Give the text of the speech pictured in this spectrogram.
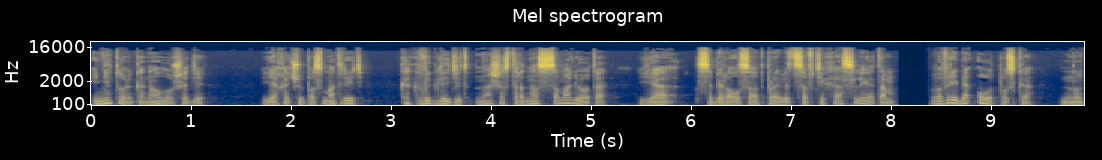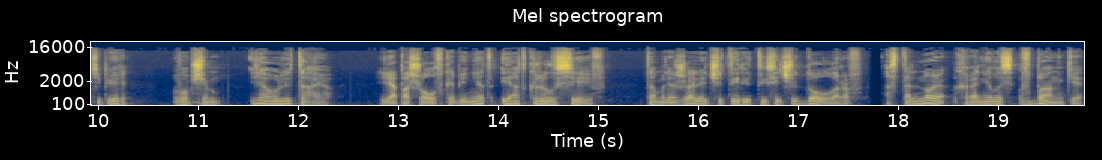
И не только на лошади. Я хочу посмотреть, как выглядит наша страна с самолета. Я собирался отправиться в Техас летом, во время отпуска, но теперь, в общем, я улетаю». Я пошел в кабинет и открыл сейф. Там лежали четыре тысячи долларов. Остальное хранилось в банке.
